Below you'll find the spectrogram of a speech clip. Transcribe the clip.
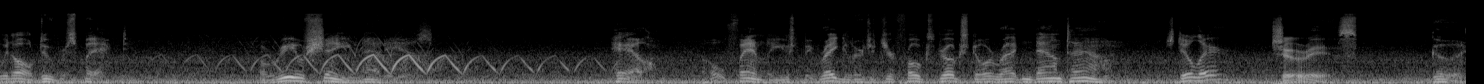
with all due respect. A real shame, that is. Hell, the whole family used to be regulars at your folks' drugstore right in downtown. Still there? Sure is. Good.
